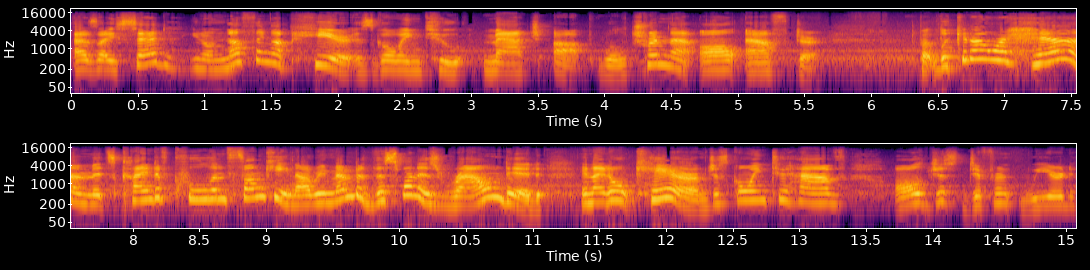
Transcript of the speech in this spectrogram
As I said, you know, nothing up here is going to match up. We'll trim that all after. But look at our hem. It's kind of cool and funky. Now remember, this one is rounded, and I don't care. I'm just going to have all just different weird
